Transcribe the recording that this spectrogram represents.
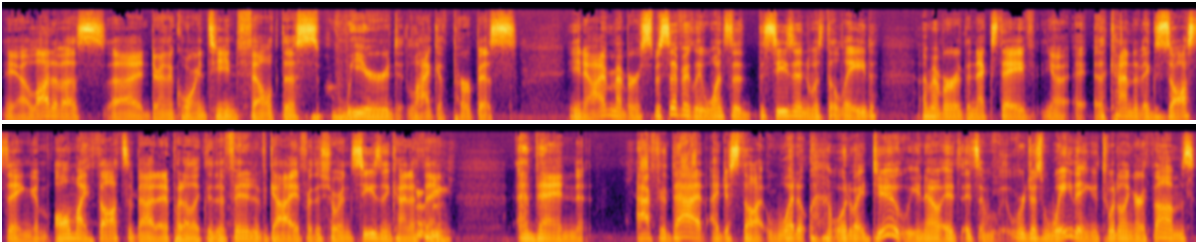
you know, a lot of us uh, during the quarantine felt this weird lack of purpose. You know, I remember specifically once the, the season was delayed. I remember the next day, you know, kind of exhausting all my thoughts about it. I put out like the definitive guide for the shortened season kind of mm-hmm. thing, and then after that, I just thought, what do, what do I do? You know, it's it's we're just waiting, twiddling our thumbs.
